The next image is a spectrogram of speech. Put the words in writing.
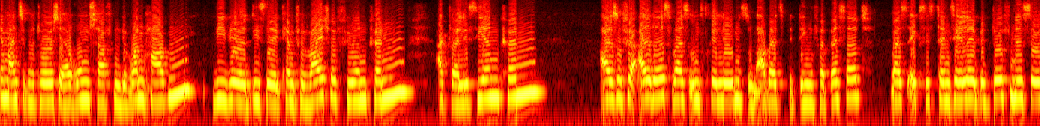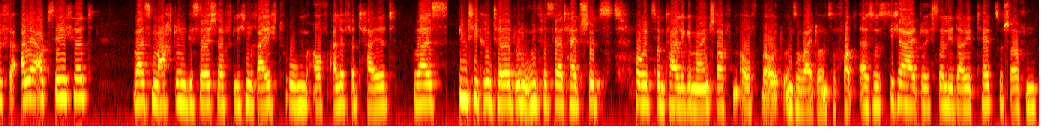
emanzipatorische Errungenschaften gewonnen haben, wie wir diese Kämpfe weiterführen können, aktualisieren können also für all das, was unsere Lebens- und Arbeitsbedingungen verbessert, was existenzielle Bedürfnisse für alle absichert, was Macht und gesellschaftlichen Reichtum auf alle verteilt, was Integrität und Unversehrtheit schützt, horizontale Gemeinschaften aufbaut und so weiter und so fort. Also Sicherheit durch Solidarität zu schaffen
